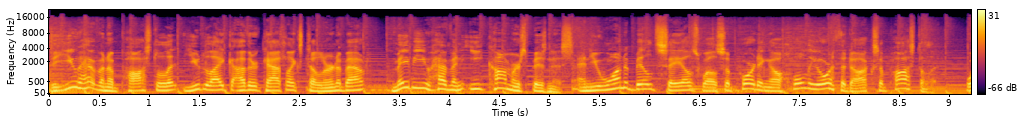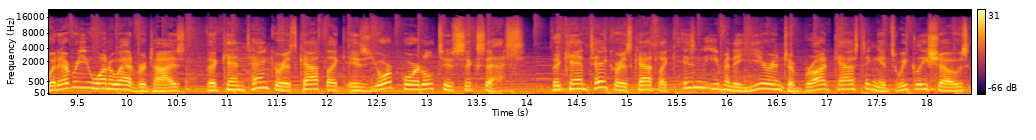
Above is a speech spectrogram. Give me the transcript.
Do you have an apostolate you'd like other Catholics to learn about? Maybe you have an e commerce business and you want to build sales while supporting a Holy Orthodox apostolate. Whatever you want to advertise, the Cantankerous Catholic is your portal to success. The Cantankerous Catholic isn't even a year into broadcasting its weekly shows,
